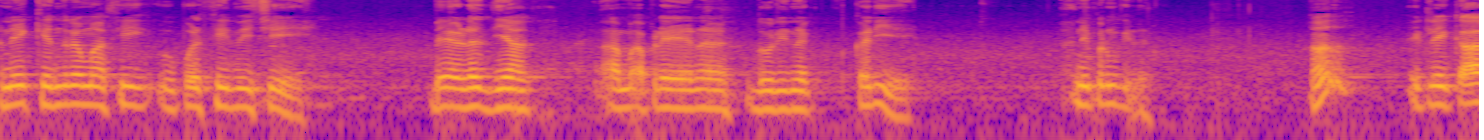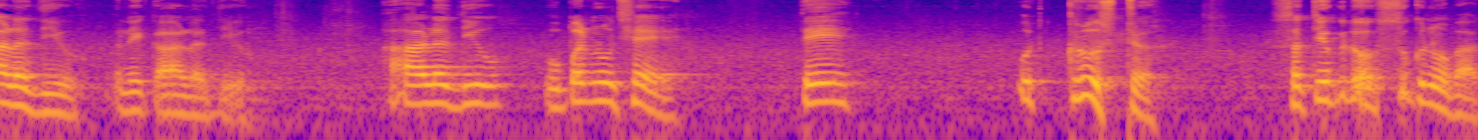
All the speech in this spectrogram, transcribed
અને એ કેન્દ્રમાંથી ઉપરથી નીચે બે અડદિયા આમ આપણે એને દોરીને કરીએ. અને પણ મૂકી દે. હા? એટલે કાળધિયું અને એક આ અળધિયું ઉપરનું છે તે ઉત્કૃષ્ટ સતયુગનો સુખનો ભાગ.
